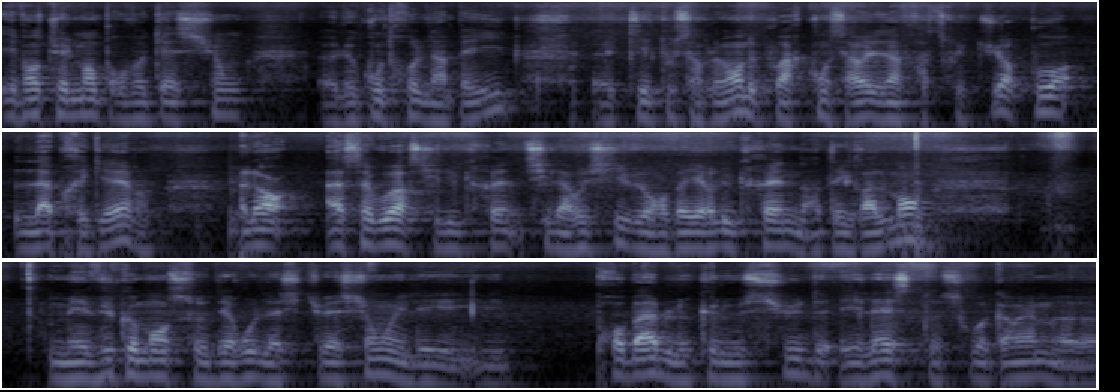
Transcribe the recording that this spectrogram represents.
éventuellement pour vocation le contrôle d'un pays, qui est tout simplement de pouvoir conserver les infrastructures pour l'après-guerre. Alors, à savoir si, si la Russie veut envahir l'Ukraine intégralement, mais vu comment se déroule la situation, il est, probable que le sud et l'est soient quand même, euh,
